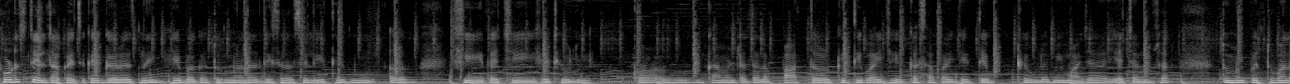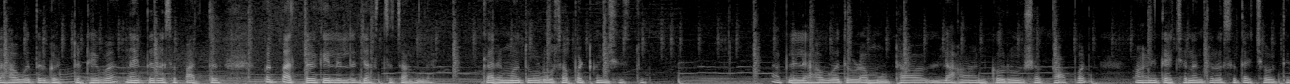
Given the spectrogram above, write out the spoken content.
थोडंच तेल टाकायचं काही गरज नाही. हे बघा तुम्हाला दिसत असेल इथे मी शी त्याची हे ठेवली आहे. क- काय म्हणतात त्याला पातळ किती पाहिजे कसा पाहिजे ते ठेवलं मी माझ्या याच्यानुसार. तुम्ही पण तुम्हाला हवं तर घट्ट ठेवा नाहीतर असं पातळ पण पातळ केलेलं जास्त चांगलं आहे. कारण मग तो डोसा पटकन शिजतो. आपल्याला हवं तेवढा मोठा लहान करू शकता आपण आणि त्याच्यानंतर असं त्याच्यावरती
